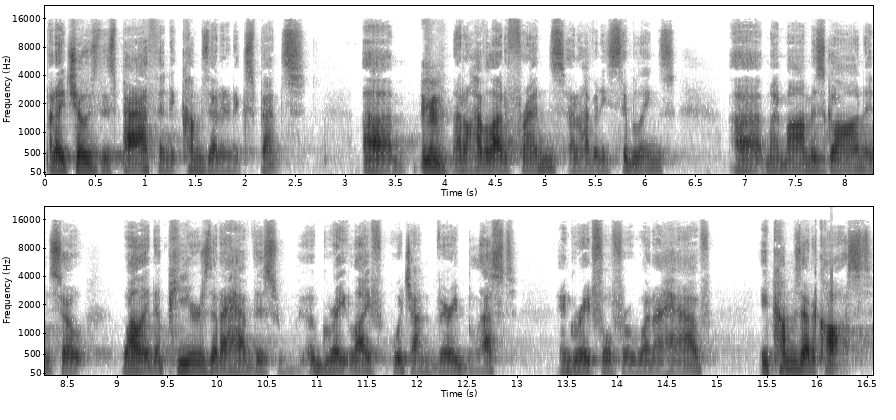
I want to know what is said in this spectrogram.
But I chose this path and it comes at an expense. Um, I don't have a lot of friends. I don't have any siblings. Uh, my mom is gone. And so while it appears that I have this great life, which I'm very blessed and grateful for what I have, it comes at a cost.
